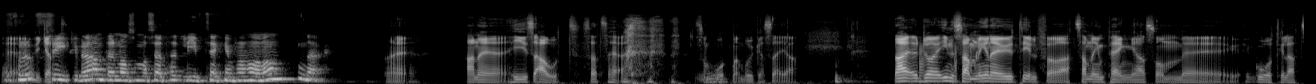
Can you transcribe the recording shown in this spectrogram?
eh, Filip vilka... Frikebrant, är det någon som har sett livtecken från honom? Nej. Nej, han är, he is out, så att säga. som Håkman brukar säga. Nej, då, insamlingen är ju till för att samla in pengar som eh, går till, att,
